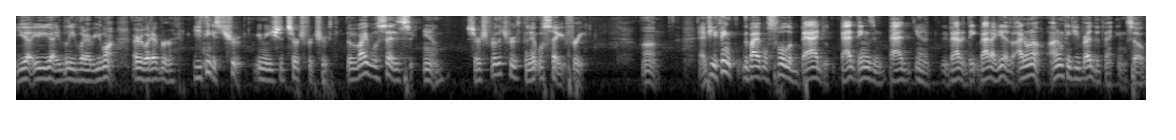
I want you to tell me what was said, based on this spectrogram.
you you got to believe whatever you want or whatever you think is true. I mean, you should search for truth. The Bible says, you know, search for the truth, and it will set you free. Um, if you think the Bible's full of bad bad things and bad you know bad bad ideas, I don't know. I don't think you've read the thing. So,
